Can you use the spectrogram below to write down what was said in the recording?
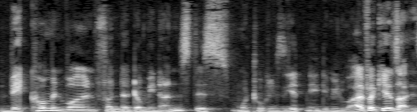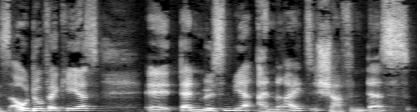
wegkommen wollen von der Dominanz des motorisierten Individualverkehrs, also des Autoverkehrs, äh, dann müssen wir Anreize schaffen, dass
